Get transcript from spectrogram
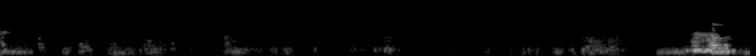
I'm about to do a I've had friends talking on the radio.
